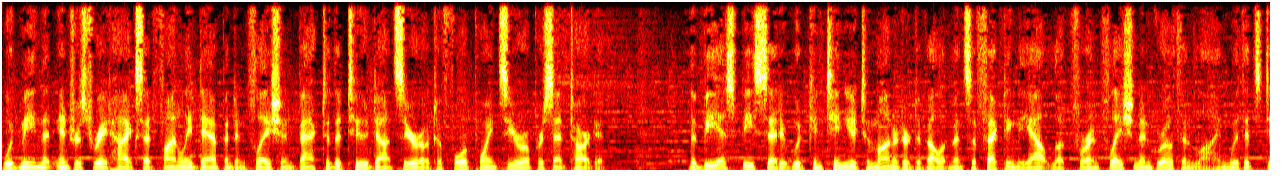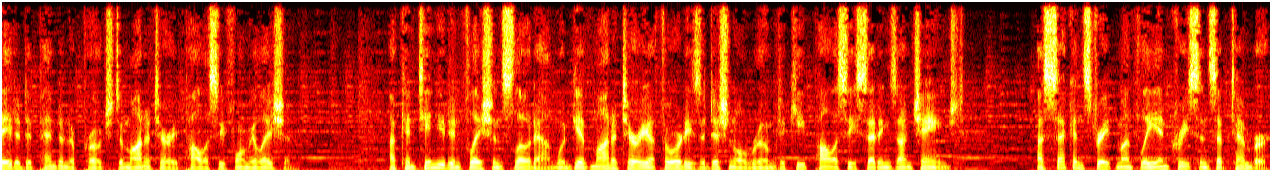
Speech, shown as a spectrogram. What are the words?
would mean that interest rate hikes had finally dampened inflation back to the 2.0 to 4.0% target. The BSP said it would continue to monitor developments affecting the outlook for inflation and growth in line with its data dependent approach to monetary policy formulation. A continued inflation slowdown would give monetary authorities additional room to keep policy settings unchanged. A second straight monthly increase in September,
